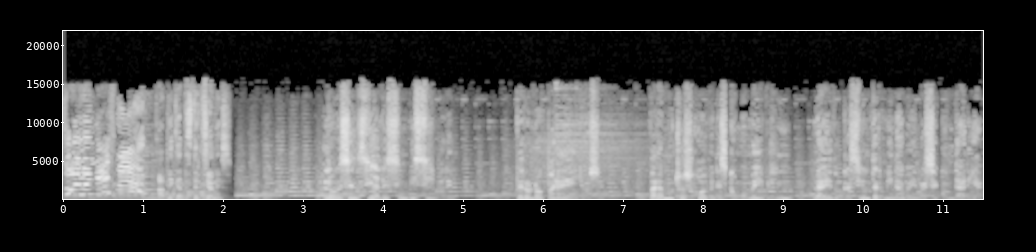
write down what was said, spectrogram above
¡Solo en Esmar! Aplican restricciones. Lo esencial es invisible, pero no para ellos. Para muchos jóvenes como Maybelline, la educación terminaba en la secundaria.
